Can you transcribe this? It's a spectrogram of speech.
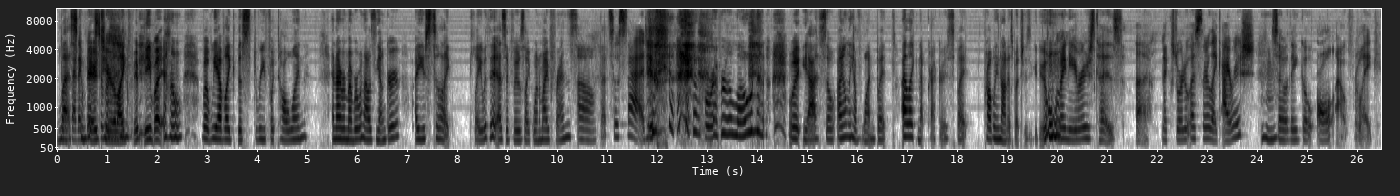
less Pathetic compared to to your like 50 but um, but we have like this three foot tall one and i remember when i was younger i used to like play with it as if it was like one of my friends. Oh, that's so sad. Forever alone. but yeah, so I only have one, but I like nutcrackers, but probably not as much as you do. My neighbors, because uh, next door to us, they're like Irish, Mm-hmm. so they go all out for like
